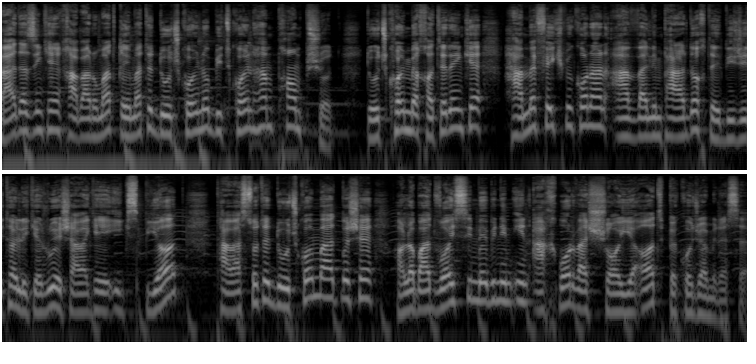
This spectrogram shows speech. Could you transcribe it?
بعد از اینکه این خبر اومد قیمت دوج کوین و بیت کوین هم pump شد. دوج کوین به خاطر اینکه همه فکر می‌کنن اولین پرداخت دیجیتالی که روی شبکه ایکس بیاد توسط دوج کوین باید باشه. حالا باید وایسیم ببینیم این اخبار و شایعات به کجا می‌رسه.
